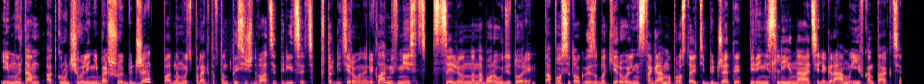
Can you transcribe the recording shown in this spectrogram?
И мы там откручивали небольшой бюджет по одному из проектов, там, тысяч двадцать-тридцать в таргетированной рекламе в месяц с целью на набор аудитории. А после того, как заблокировали заблокировали Инстаграм, мы просто эти бюджеты перенесли на Телеграм и ВКонтакте.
